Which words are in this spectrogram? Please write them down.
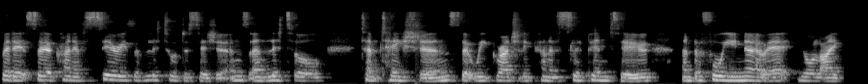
but it's a kind of series of little decisions and little temptations that we gradually kind of slip into. And before you know it, you're like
